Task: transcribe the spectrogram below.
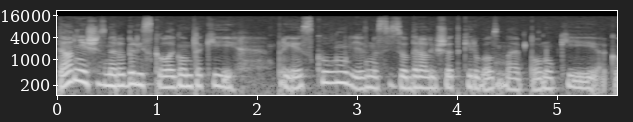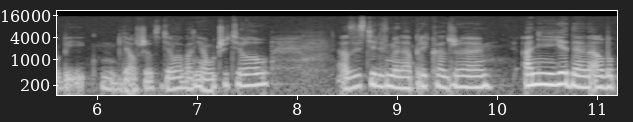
Dávnejšie sme robili s kolegom taký prieskum, kde sme si zobrali všetky rôzne ponuky akoby ďalšieho vzdelávania učiteľov a zistili sme napríklad, že ani jeden alebo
